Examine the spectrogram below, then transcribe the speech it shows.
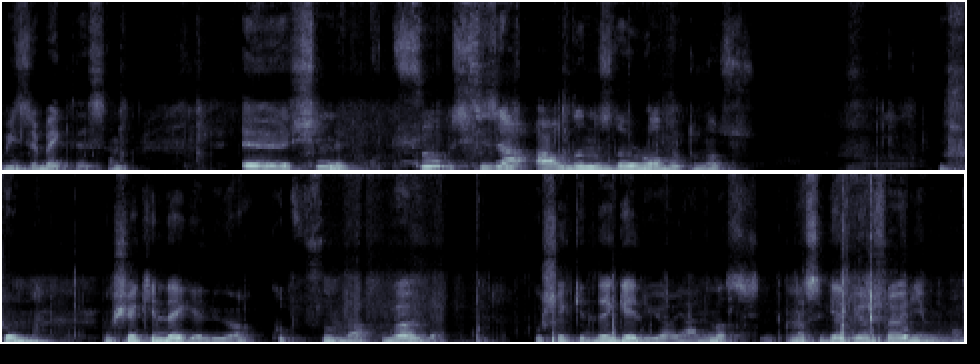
bizi beklesin. Ee, şimdi kutusu size aldığınızda robotunuz şundan bu şekilde geliyor. Kutusunda böyle bu şekilde geliyor. Yani nasıl nasıl geliyor söyleyeyim onu.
